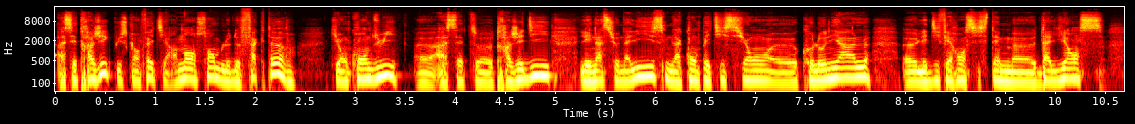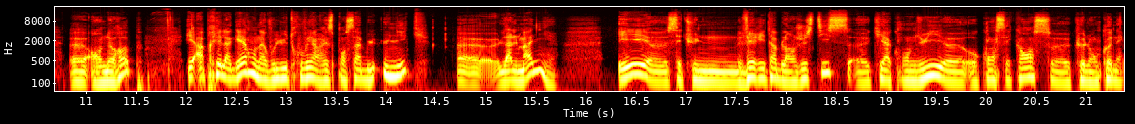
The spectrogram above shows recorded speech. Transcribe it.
assez tragique, puisqu'en fait, il y a un ensemble de facteurs qui ont conduit à cette tragédie, les nationalismes, la compétition coloniale, les différents systèmes d'alliance en Europe. Et après la guerre, on a voulu trouver un responsable unique, l'Allemagne, et c'est une véritable injustice qui a conduit aux conséquences que l'on connaît.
